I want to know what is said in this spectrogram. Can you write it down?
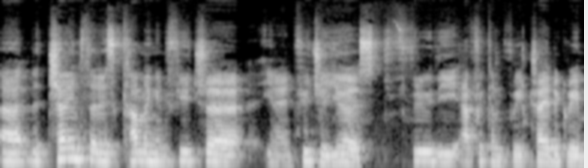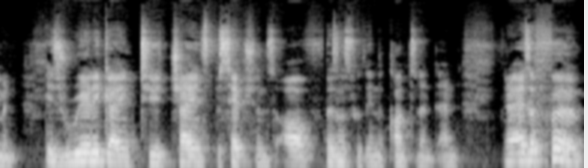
uh, the change that is coming in future, you know, in future years through the African Free Trade Agreement is really going to change perceptions of business within the continent. And you know, as a firm,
